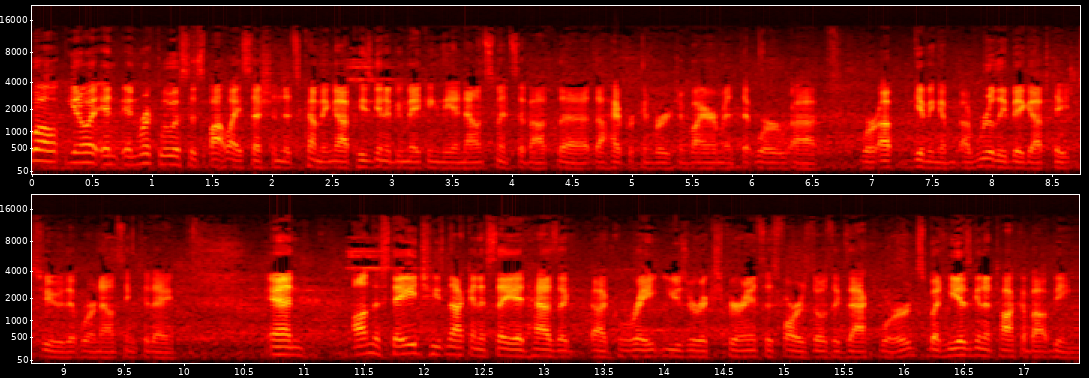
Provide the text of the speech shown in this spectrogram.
Well, you know, in, in Ric Lewis's spotlight session that's coming up, he's going to be making the announcements about the, the hyperconverged environment that we're uh, we're up giving a, a really big update to that we're announcing today. And on the stage, he's not going to say it has a, a great user experience as far as those exact words, but he is going to talk about being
